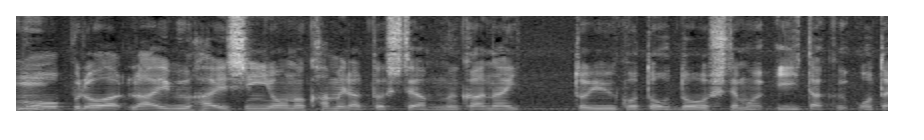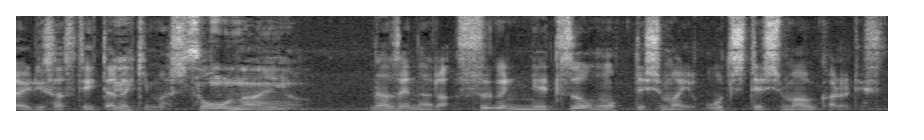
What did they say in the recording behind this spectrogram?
うん。GoPro はライブ配信用のカメラとしては向かないということをどうしても言いたくお便りさせていただきました。えそうなんやなぜならすぐに熱を持ってしまい落ちてしまうからです。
